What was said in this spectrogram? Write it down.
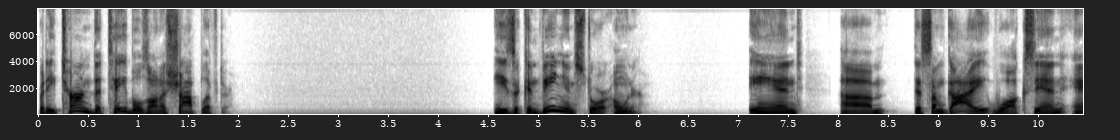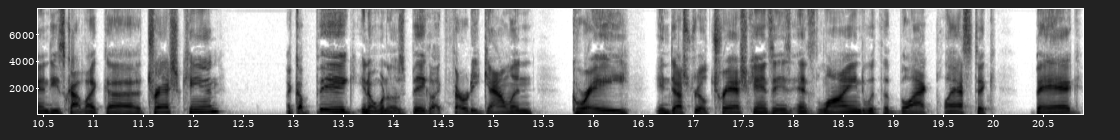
but he turned the tables on a shoplifter. He's a convenience store owner. And, um, there's some guy walks in and he's got like a trash can, like a big, you know, one of those big, like 30 gallon gray industrial trash cans, and, and it's lined with the black plastic bag.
